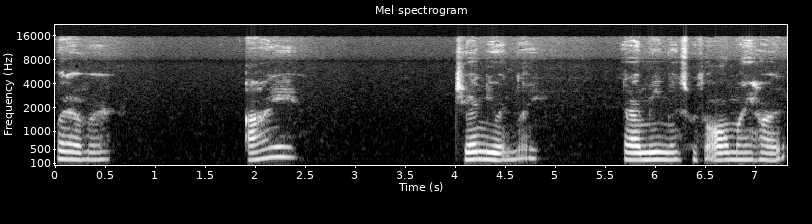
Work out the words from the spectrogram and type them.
whatever. I genuinely, and I mean this with all my heart,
